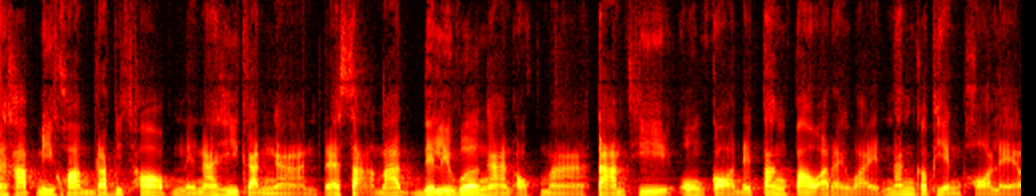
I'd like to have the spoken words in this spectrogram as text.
นะครับมีความรับผิดชอบในหน้าที่การงาน และสามารถเดลิเวอร์งานออกมา ตามที่องค์กรได้ตั้งเป้าอะไรไว้ นั่นก็เพียงพอแล้ว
